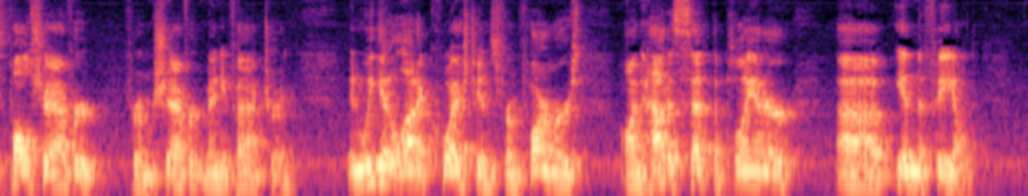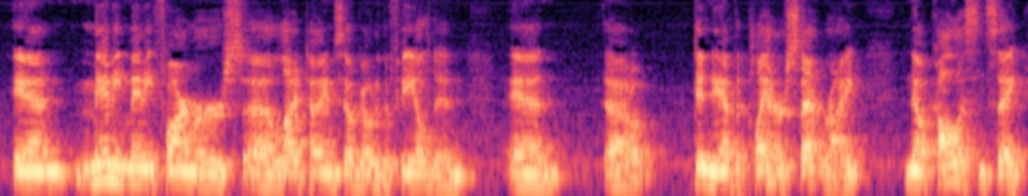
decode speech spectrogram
is Paul Schaffert from Schaffert Manufacturing. And we get a lot of questions from farmers on how to set the planter uh, in the field. And many, many farmers, uh, a lot of times they'll go to the field and, and uh, didn't have the planter set right. And they'll call us and say,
